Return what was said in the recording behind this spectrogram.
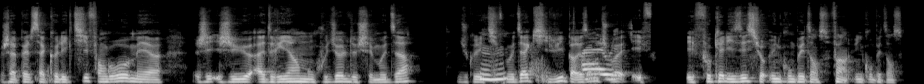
j'appelle ça collectif en gros, mais euh, j'ai eu Adrien Moncoudiol de chez Moza, du collectif mhm. Moza, qui lui, par exemple, ah tu vois, est, est, focalisé sur une compétence, enfin une compétence,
